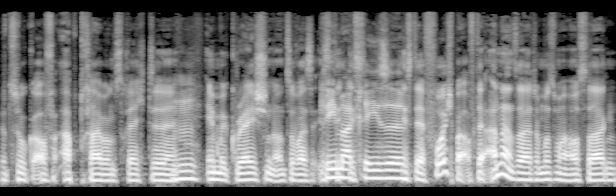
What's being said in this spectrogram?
Bezug auf Abtreibungsrechte, Immigration und sowas. Ist, Mhm. Klimakrise. Ist, ist der furchtbar. Auf der anderen Seite muss man auch sagen,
